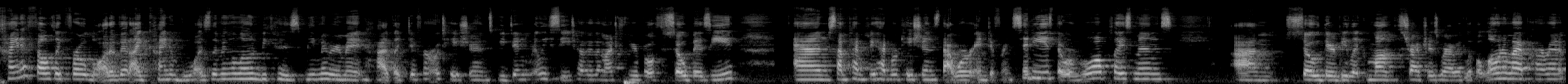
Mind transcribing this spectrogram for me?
kind of felt like for a lot of it, I kind of was living alone because me and my roommate had like different rotations. We didn't really see each other that much because we were both so busy. And sometimes we had rotations that were in different cities, that were role placements. Um, so there'd be like month stretches where I would live alone in my apartment.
